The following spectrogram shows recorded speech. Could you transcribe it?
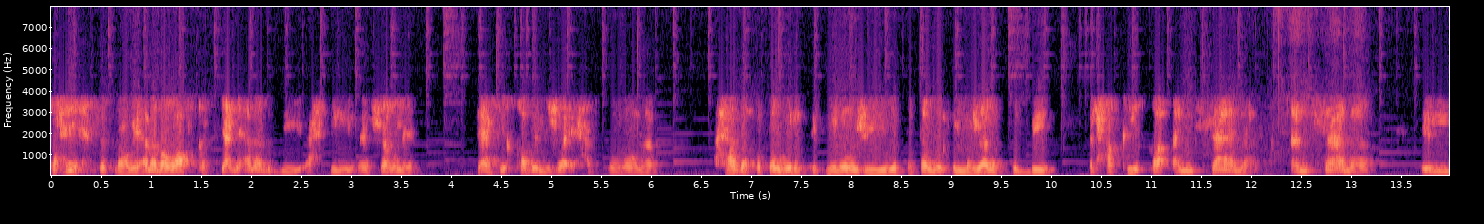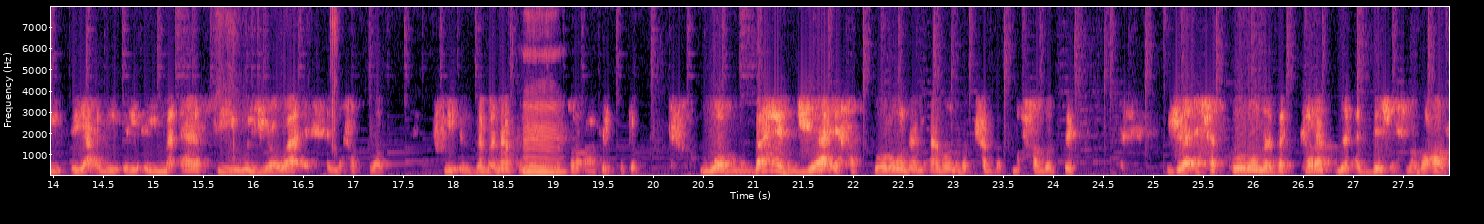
صحيح ستراوي أنا بوافقك. يعني أنا بدي أحكي شغلة. تعرفي قبل جائحة كورونا هذا التطور التكنولوجي والتطور في المجال الطبي الحقيقة أنسانا أنسانا يعني المآسي والجوائح اللي حصلت في الزمانات اللي إحنا بنقرأها في الكتب. وبعد جائحة كورونا الآن وأنا بتحدث مع حضرتك جائحة كورونا ذكرتنا قديش إحنا ضعاف.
